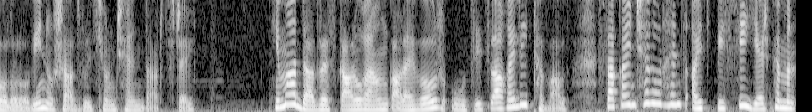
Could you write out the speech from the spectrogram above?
բոլորովին ուշադրություն չեն դարձրել։ Հիմա դա ձեզ կարող է անկարևոր ու ծիծաղելի թվալ, սակայն չէ որ հենց այդպիսի երբեմն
